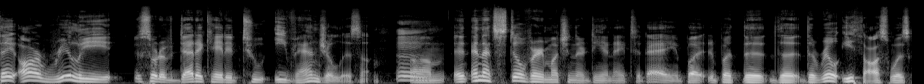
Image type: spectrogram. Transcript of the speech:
they are really sort of dedicated to evangelism, mm. um, and, and that's still very much in their DNA today. But but the the the real ethos was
